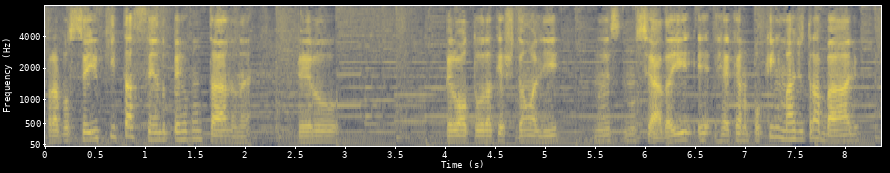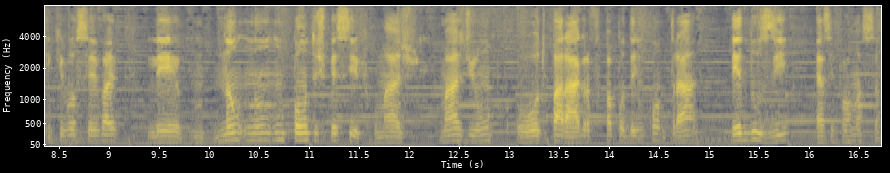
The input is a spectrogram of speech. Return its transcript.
para você e o que está sendo perguntado, né? Pelo, pelo autor da questão ali no enunciado. Aí eh, requer um pouquinho mais de trabalho, em que você vai ler não, não um ponto específico, mas mais de um ou outro parágrafo para poder encontrar, deduzir essa informação.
